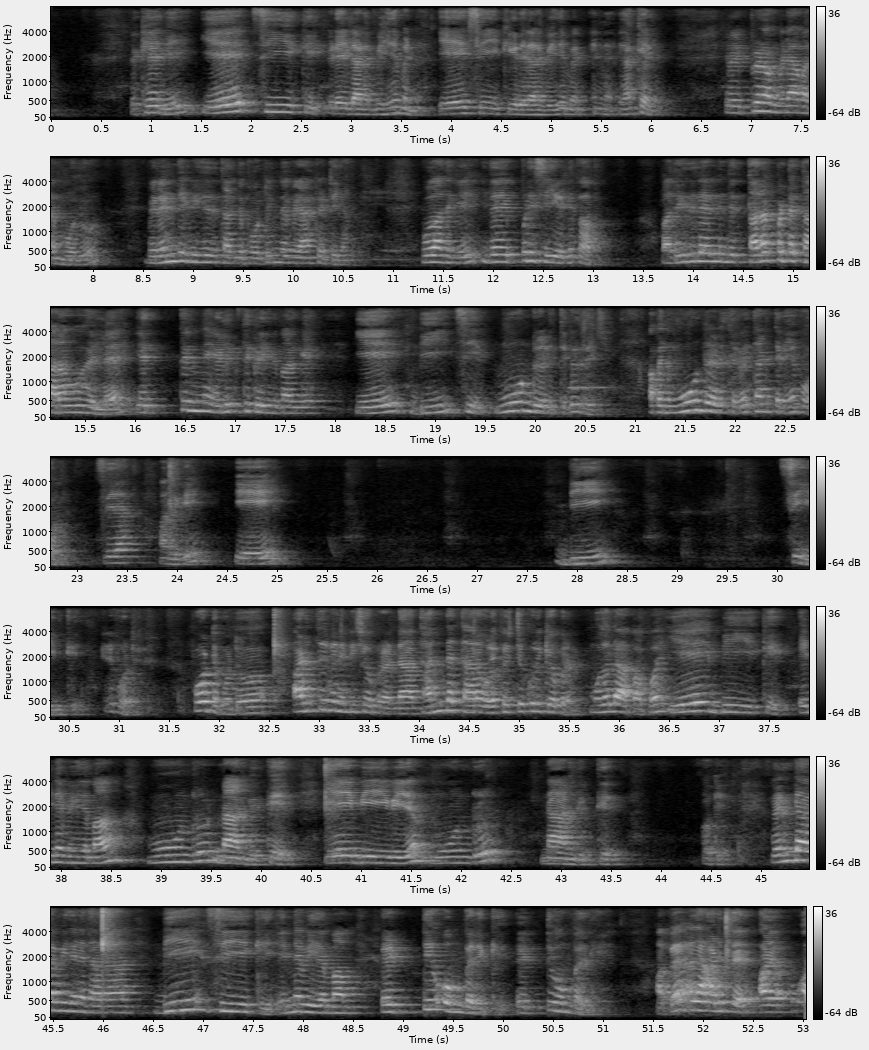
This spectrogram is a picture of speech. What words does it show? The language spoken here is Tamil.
இப்போ கேள்வி ஏசிக்கு இடையிலான விகிதம் என்ன? ஏசிக்கு இடையிலான விகிதம் என்ன- இதான் கேள்வி. இப்போ இப்படி நம்ம வினா வரும்போது இப்போ ரெண்டு விகிதத்தை தந்து போட்டு இந்த வினா கேட்டிருக்கான் உதாரணத்துக்கு இதை எப்படி செய்யறது பார்ப்போம். அது இதில் இந்த தரப்பட்ட தரவுகளில் எத்தனை எழுத்துக்கள் இது பாருங்க. ஏ பி சி மூன்று எழுத்துக்கள் இருக்கு. அப்போ இந்த மூன்று எழுத்துக்கள் தனித்தனியாக போடும் சரியா? அதுக்கு ஏ பி சி இருக்கு. போட்டு போட்டு போட்டு அடுத்த என்ன செய்ய போகிறேன்டா தந்த தரவுகளை ஃபஸ்ட்டு குறிக்க போகிறேன் முதல்ல பார்ப்போம். ஏபிக்கு என்ன விகிதமாக மூன்று நான்குக்கு ஏபி விகிதம் மூன்று நான்குக்கு ஓகே ரெண்டாவது என்ன தாரா? பிசிக்கு என்ன வீதமாம் எட்டு ஒன்பதுக்கு எட்டு ஒன்பதுக்கு அப்போ அது அடுத்த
